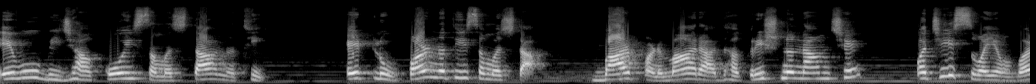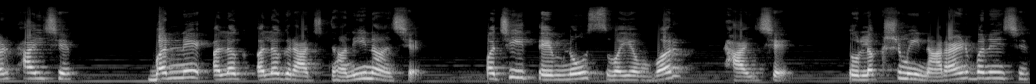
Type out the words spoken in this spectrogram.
એવું બીજા કોઈ સમજતા નથી. એટલું પણ નથી સમજતા. બાળપણમાં રાધા કૃષ્ણ નામ છે, પછી સ્વયંવર થાય છે. બંને અલગ અલગ રાજધાનીના છે. પછી તેમનો સ્વયંવર થાય છે. તો લક્ષ્મી નારાયણ બને છે.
